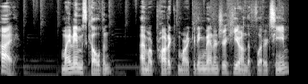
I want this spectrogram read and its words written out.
Hi, my name is Kelvin. I'm a product marketing manager here on the Flutter team,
